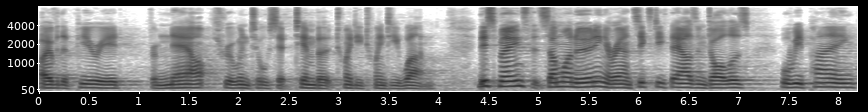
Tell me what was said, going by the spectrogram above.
over the period from now through until September 2021. This means that someone earning around $60,000 will be paying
